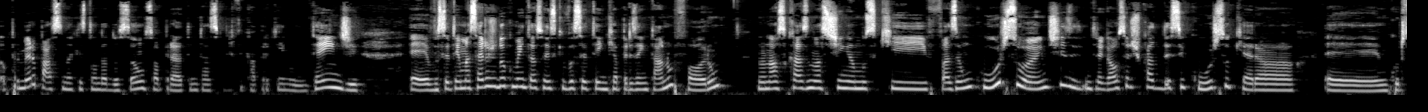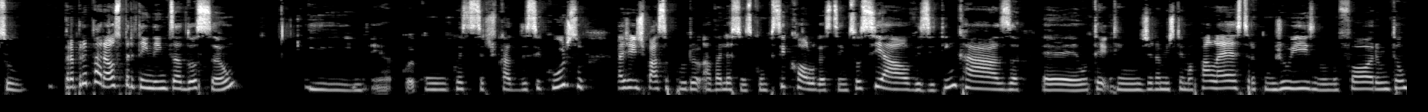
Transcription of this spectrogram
O primeiro passo na questão da adoção, só para tentar simplificar para quem não entende, é, você tem uma série de documentações que você tem que apresentar no fórum. No nosso caso, nós tínhamos que fazer um curso antes, entregar o certificado desse curso, que era é, um curso para preparar os pretendentes à adoção. E com, com esse certificado desse curso, a gente passa por avaliações com psicóloga, assistente social, visita em casa, é, tem, tem, geralmente tem uma palestra com o juiz no, no fórum, então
